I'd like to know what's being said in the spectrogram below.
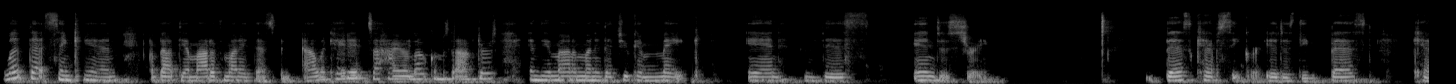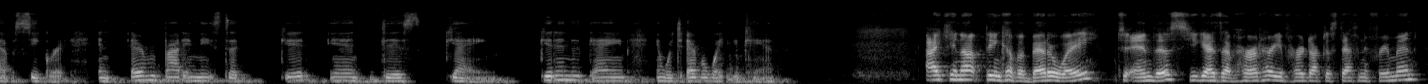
let that sink in about the amount of money that's been allocated to hire locums doctors and the amount of money that you can make in this industry. Best kept secret. It is the best kept secret. And everybody needs to get in this game. Get in the game in whichever way you can. I cannot think of a better way to end this. You guys have heard her. You've heard Dr. Stephanie Freeman.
